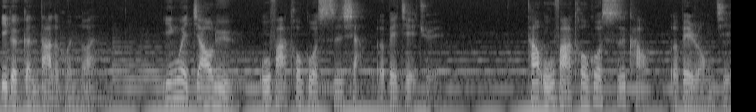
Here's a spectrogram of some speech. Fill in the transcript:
一个更大的混乱，因为焦虑无法透过思想而被解决，它无法透过思考而被溶解，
